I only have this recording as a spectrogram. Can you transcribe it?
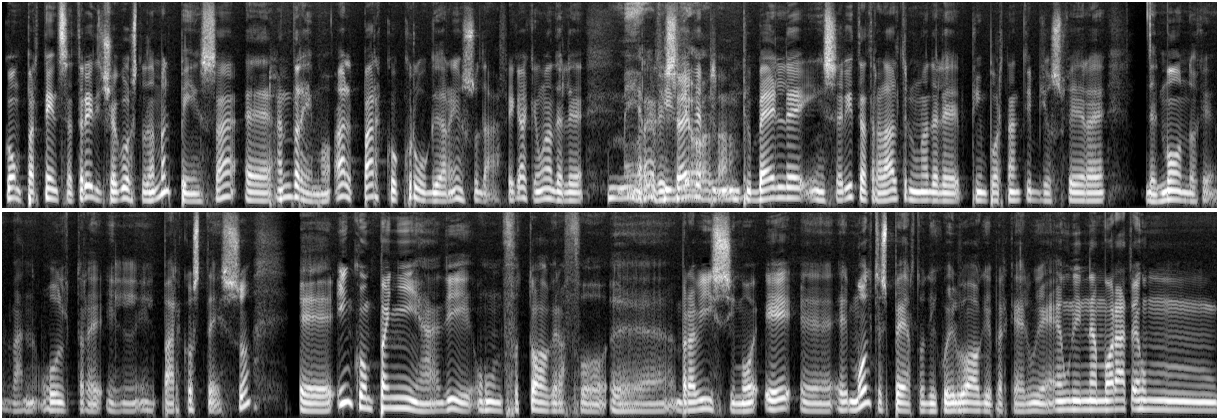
con partenza 13 agosto da Malpensa, eh, andremo al Parco Kruger in Sudafrica, che è una delle riserve più, più, belle, inserita tra l'altro in una delle più importanti biosfere del mondo, che vanno oltre il, il parco stesso eh, in compagnia di un fotografo eh, bravissimo e, eh, e, molto esperto di quei luoghi perché lui è un innamorato, è un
